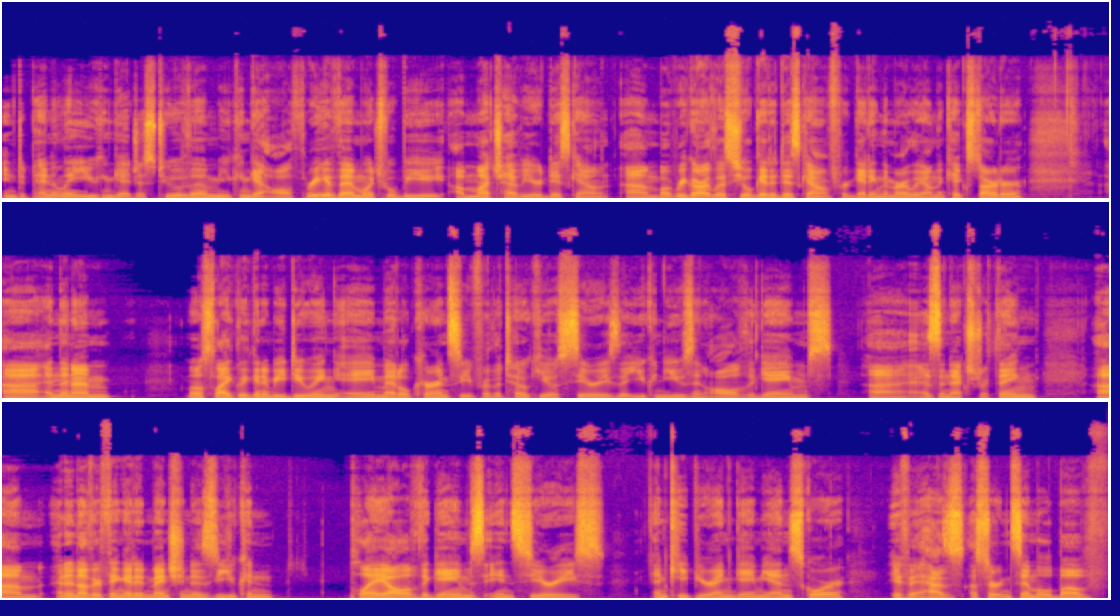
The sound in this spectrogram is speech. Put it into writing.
independently. You can get just two of them. You can get all three of them, which will be a much heavier discount. Um, but regardless, you'll get a discount for getting them early on the Kickstarter. Uh, and then I'm most likely going to be doing a metal currency for the Tokyo series that you can use in all of the games uh, as an extra thing. Um, and another thing I didn't mention is you can play all of the games in series and keep your end game yen score if it has a certain symbol above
